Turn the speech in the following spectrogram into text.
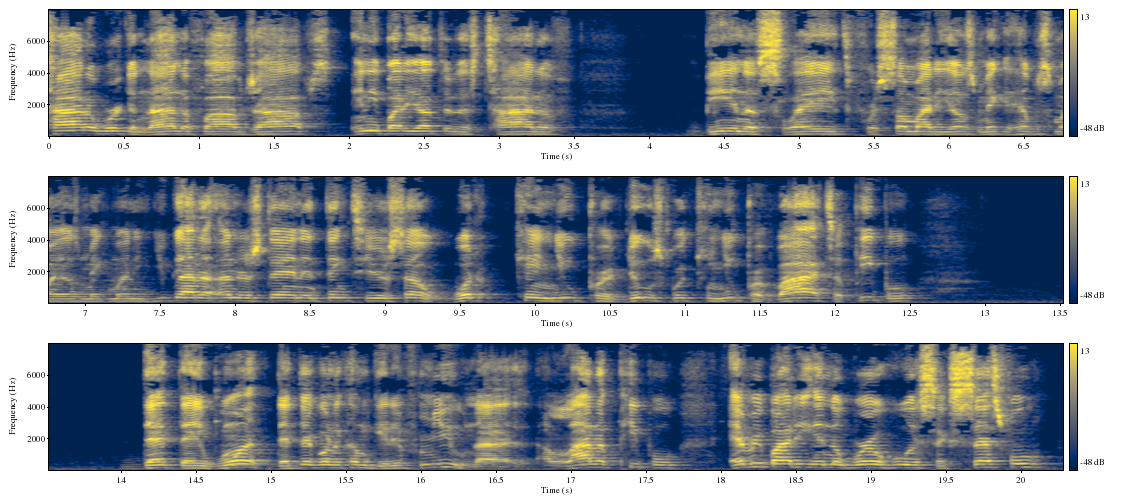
tired of working nine to five jobs, anybody out there that's tired of being a slave for somebody else, making helping somebody else make money, you gotta understand and think to yourself, what can you produce? What can you provide to people that they want that they're gonna come get it from you? Now, a lot of people, everybody in the world who is successful,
